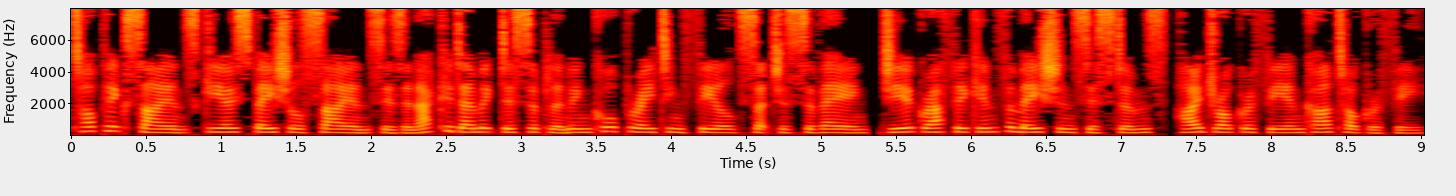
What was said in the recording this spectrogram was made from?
Topic science Geospatial science is an academic discipline incorporating fields such as surveying, geographic information systems, hydrography and cartography.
